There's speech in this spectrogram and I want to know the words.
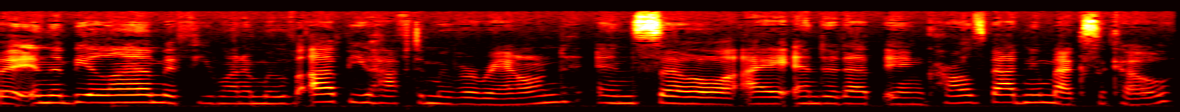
but in the BLM, if you want to move up, you have to move around. And so I ended up in Carlsbad, New Mexico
